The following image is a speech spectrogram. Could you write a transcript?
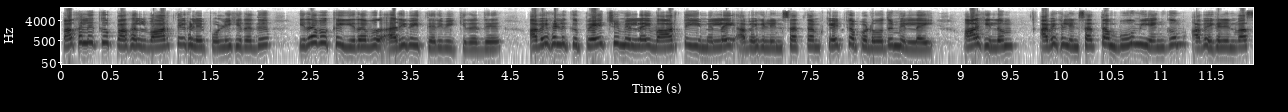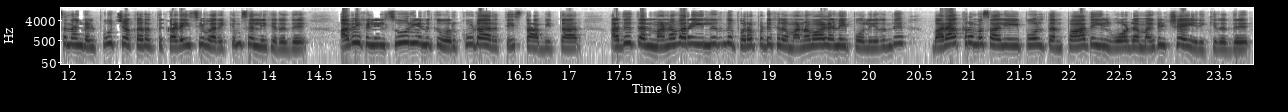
பகலுக்கு பகல் வார்த்தைகளை பொழிகிறது இரவுக்கு இரவு அறிவை தெரிவிக்கிறது. அவைகளுக்கு பேச்சும் இல்லை வார்த்தையும் இல்லை அவைகளின் சத்தம் கேட்கப்படுவதும் இல்லை. ஆகிலும் அவைகளின் சத்தம் பூமி எங்கும் அவைகளின் வசனங்கள் பூச்சக்கரத்து கடைசி வரைக்கும் செல்லுகிறது. அவைகளில் சூரியனுக்கு ஒரு கூடாரத்தை ஸ்தாபித்தார். அது தன் மணவரையிலிருந்து புறப்படுகிற மணவாளனைப் போல் இருந்து பராக்கிரமசாலியைப் போல் தன் பாதையில் ஓட மகிழ்ச்சியாய் இருக்கிறது.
